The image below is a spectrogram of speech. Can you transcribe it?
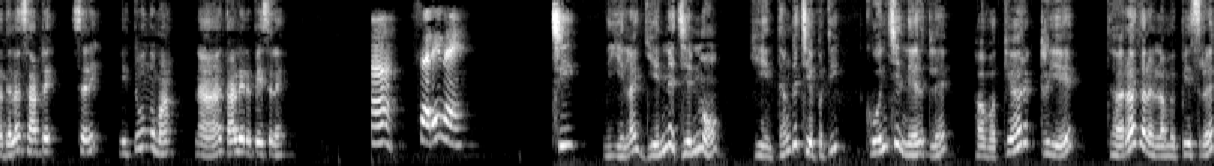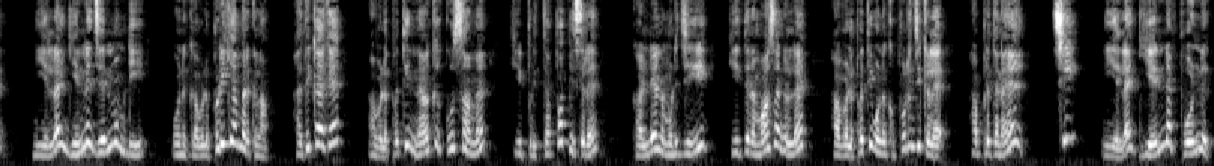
அதெல்லாம் சாப்பிட்டேன். சரி நீ தூங்குமா. நான் காலையில பேசுறேன். ஆ சரிண்ணே. சி நீ எல்லாம் என்ன ஜென்மம்? என் தங்கச்சியை பத்தி கொஞ்ச நேரத்துல அவ கேரக்டரையே தராதரம் இல்லாம பேசுற நீ எல்லாம் என்ன ஜென்மம் டி உனக்கு அவளை பிடிக்காம இருக்கலாம். அதுக்காக அவளை பத்தி நாக்கு கூசாம இப்படி தப்பா பேசுற? கல்யாணம் முடிஞ்சு இத்தனை மாசங்கள்ல அவளை பத்தி உனக்கு புரிஞ்சுக்கல. அப்படித்தானே? சி நீ எல்லாம் என்ன பொண்ணு?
